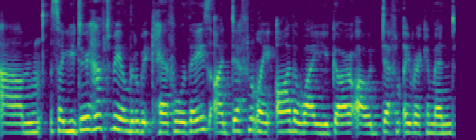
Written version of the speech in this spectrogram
Um, so you do have to be a little bit careful with these. I definitely, either way you go, I would definitely recommend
